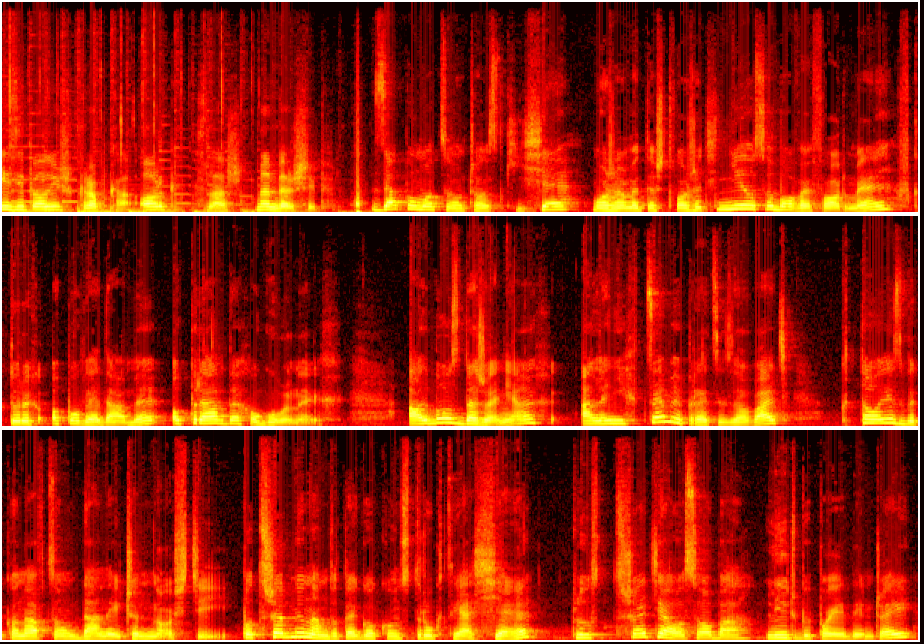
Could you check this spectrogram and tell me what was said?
easypolish.org/membership. Za pomocą cząstki się możemy też tworzyć nieosobowe formy, w których opowiadamy o prawdach ogólnych albo o zdarzeniach, ale nie chcemy precyzować, kto jest wykonawcą danej czynności. Potrzebna nam do tego konstrukcja się plus trzecia osoba liczby pojedynczej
